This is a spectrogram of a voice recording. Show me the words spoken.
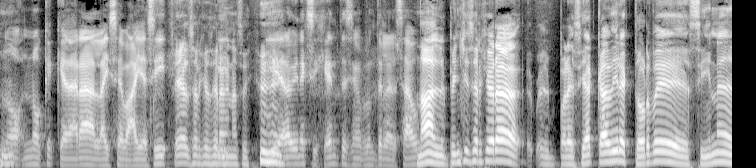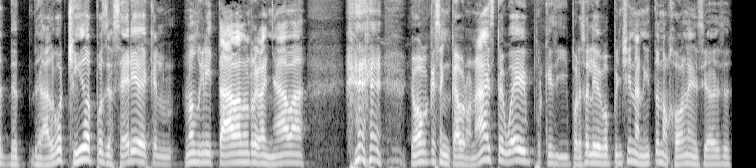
no no que quedara la y se vaya así. Sí, el Sergio era bien así. y era bien exigente, si me pregunté al Sao. No, el pinche Sergio era, eh, parecía acá director de cine, de, de, algo chido, pues de serie, de que nos gritaba, nos regañaba. Yo creo que se encabronaba este güey, porque y por eso le llegó pinche nanito enojón, le decía a veces.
